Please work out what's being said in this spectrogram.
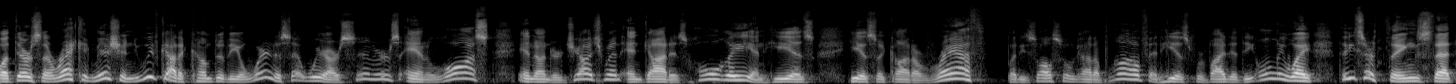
But there's the recognition we've got to come to the awareness that we are sinners and lost and under judgment, and God is holy, and He is, he is a God of wrath, but He's also a God of love, and He has provided the only way. These are things that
